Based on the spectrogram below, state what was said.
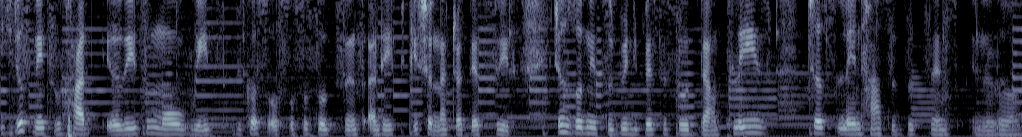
you just need to add a little more weight because of so so so things and the application attracted to it. You just don't need to bring the person so down. Please just learn how to do things in love.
